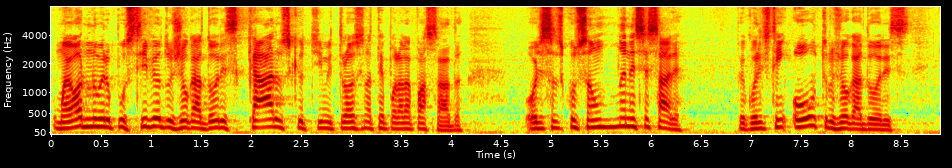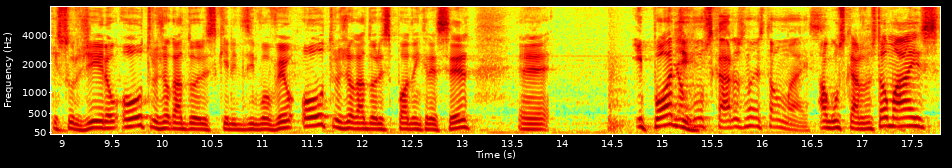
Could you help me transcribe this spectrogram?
o maior número possível dos jogadores caros que o time trouxe na temporada passada. Hoje essa discussão não é necessária, porque o Corinthians tem outros jogadores que surgiram, outros jogadores que ele desenvolveu, outros jogadores podem crescer. é, e E pode. alguns caros não estão mais. Alguns caras não estão mais.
